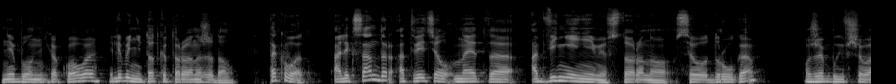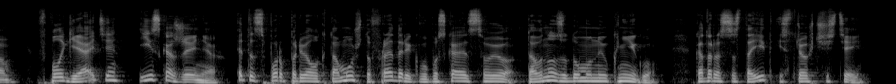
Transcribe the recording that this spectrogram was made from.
не было никакого, либо не тот, который он ожидал. Так вот, Александр ответил на это обвинениями в сторону своего друга, уже бывшего, в плагиате и искажениях. Этот спор привел к тому, что Фредерик выпускает свою давно задуманную книгу, которая состоит из трех частей.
